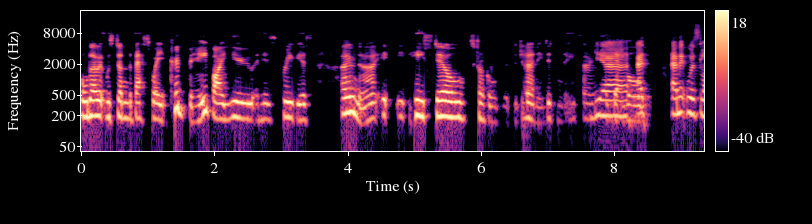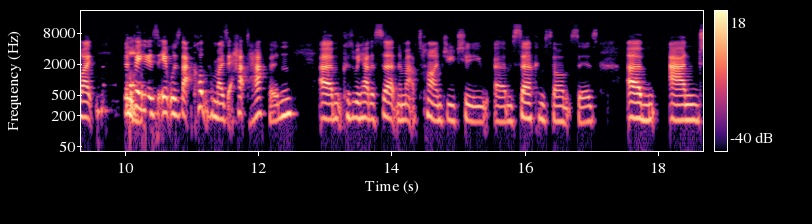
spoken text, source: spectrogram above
although it was done the best way it could be by you and his previous owner, it, it- he still struggled with the journey, didn't he? So Yeah. And, and it was like the thing is it was that compromise. It had to happen um because we had a certain amount of time due to um circumstances. Um and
